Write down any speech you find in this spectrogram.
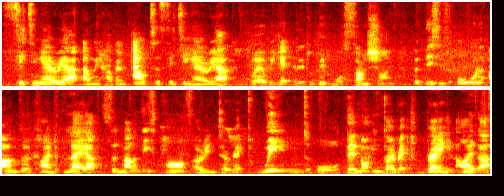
sitting area and we have an outer sitting area where we get a little bit more sunshine. But this is all under a kind of layer, so none of these plants are in direct wind or they're not in direct rain either,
